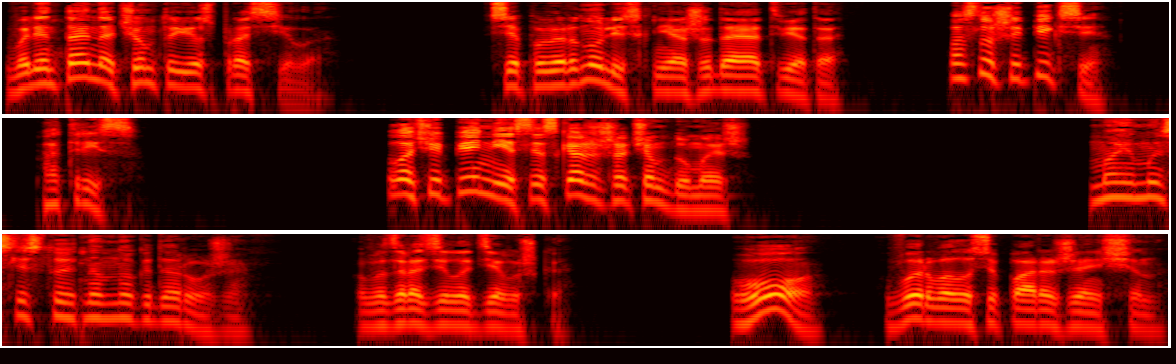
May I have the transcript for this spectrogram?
Валентайн о чем-то ее спросила. Все повернулись к ней, ожидая ответа. «Послушай, Пикси». «Патрис». «Плачу пенни, если скажешь, о чем думаешь». «Мои мысли стоят намного дороже», — возразила девушка. «О!» — вырвалось у пары женщин.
